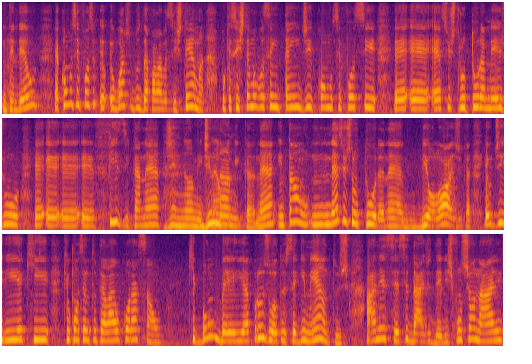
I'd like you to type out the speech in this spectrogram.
Entendeu? É como se fosse. Eu, eu gosto da palavra sistema, porque sistema você entende como se fosse é, é, essa estrutura mesmo é, é, é, é física, né? Dinâmica. Dinâmica, né? né? Então, nessa estrutura né, biológica, eu diria que, que o Conselho Tutelar é o coração que bombeia para os outros segmentos a necessidade deles funcionarem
